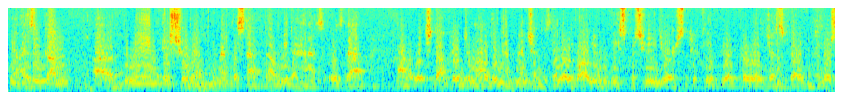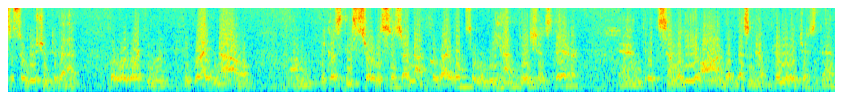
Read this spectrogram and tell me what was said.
Yeah, I think um, uh, the main issue that the medical staff at Alameda has is that, uh, which Dr. Jamaluddin had mentioned, is the low volume of these procedures to keep your privileges good. And there's a solution to that that we're working on. I think right now, um, because these services are not provided, so when we have patients there and it's somebody on that doesn't have privileges, then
